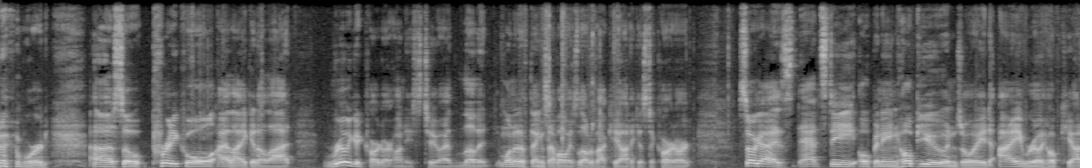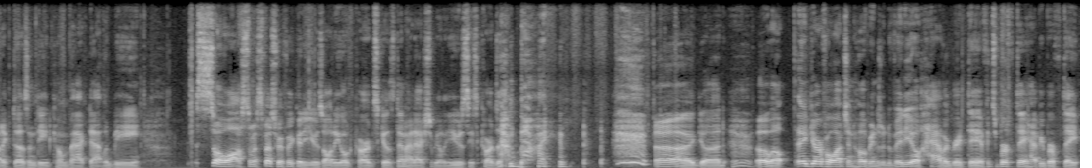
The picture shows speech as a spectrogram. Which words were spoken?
word. Uh, so, pretty cool. I like it a lot. Really good card art on these two. I love it. One of the things I've always loved about Chaotic is the card art. So guys, that's the opening. Hope you enjoyed. I really hope Chaotic does indeed come back. That would be so awesome, especially if we could use all the old cards, because then I'd actually be able to use these cards I'm buying. oh, God. Oh, well. Thank you all for watching. Hope you enjoyed the video. Have a great day. If it's your birthday, happy birthday.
